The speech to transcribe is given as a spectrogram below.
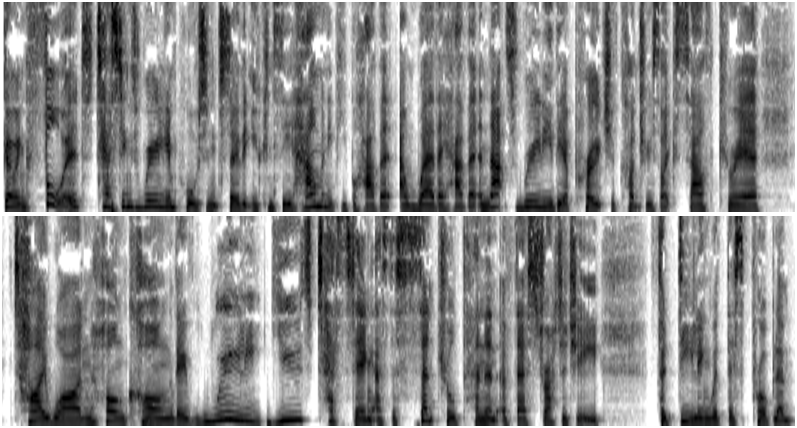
going forward, testing is really important so that you can see how many people have it and where they have it. And that's really the approach of countries like South Korea, Taiwan, Hong Kong. They've really used testing as the central tenet of their strategy for dealing with this problem.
